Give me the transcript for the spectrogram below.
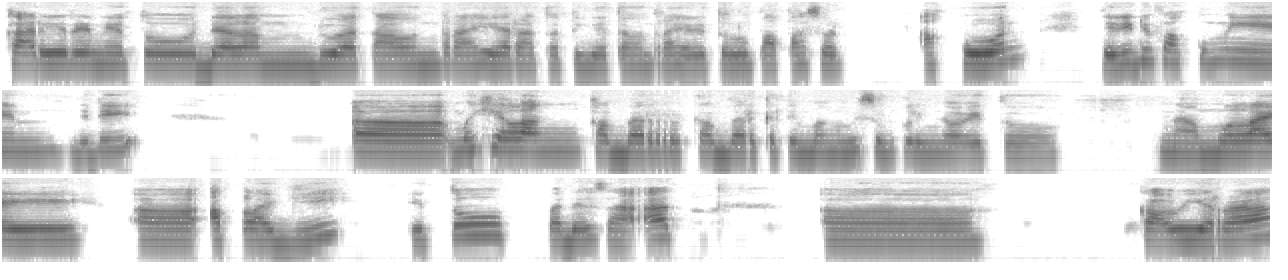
Kak Ririn itu dalam dua tahun terakhir atau tiga tahun terakhir itu lupa password akun, jadi divakumin. Jadi eh, menghilang kabar-kabar ketimbang Misuk Linggau itu. Nah, mulai eh, up lagi itu pada saat eh, Kak Wira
